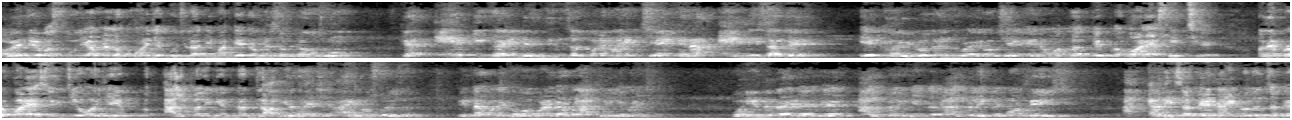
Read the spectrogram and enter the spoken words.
હવે જે વસ્તુ જે આપણે લખવાની છે ગુજરાતીમાં તે તમને સમજાવું છું કે N ઇથાઇલ બેન્ઝીન માહિત છે, એના એનની સાથે એક હાઇડ્રોજન જોડાયેલો છે, એનો મતલબ તે પ્રબળ એસિડ છે. અને પ્રબળ એસિડ જે હોય છે આલ્કલીની અંદર દ્રાવ્ય થાય છે. આ એનું સોલ્યુશન. એટલે આપણને ખબર પડે કે આ પ્રાથમિક એમાઇન છે. કોની અંદર થાય છે? આલ્કલીની અંદર. આલ્કલી એટલે કોણ? બેઝ આની સાથે નાઇટ્રોજન સાથે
